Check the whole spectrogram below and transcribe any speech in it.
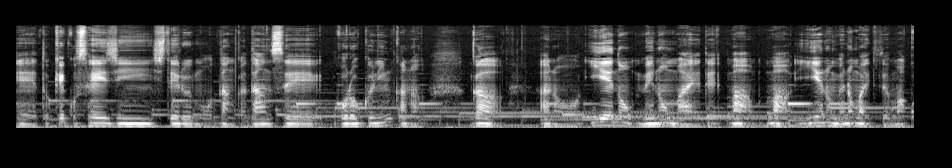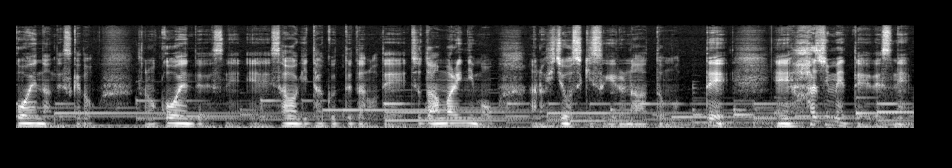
えーと結構成人してるもうなんか男性56人かながあの家の目の前でまあまあ家の目の前って言ってまあ公園なんですけどその公園でですね、えー、騒ぎたくってたのでちょっとあんまりにもあの非常識すぎるなと思って、えー、初めてですね、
